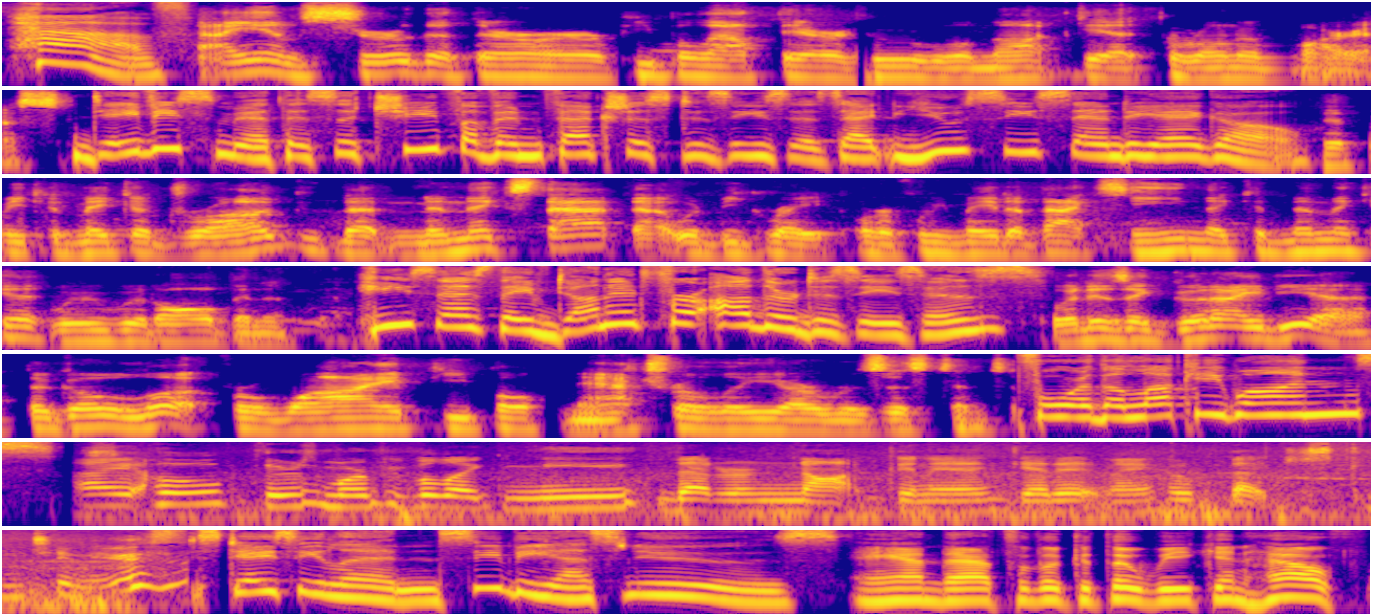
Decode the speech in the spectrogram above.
have. I am sure that there are people out there who will not get coronavirus. Davey Smith is the chief of infectious diseases at UC San Diego. If we could make a drug that mimics that, that would be great. Or if we made a vaccine that could mimic it, we would all benefit. He says they've done it for other diseases. It is a good idea to go look for why people naturally are resistant. For the lucky ones, I hope there's more people like me that are not going to get it, and I hope that just continues. Stacy Lynn, CBS News. And that's a look at the week in health.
